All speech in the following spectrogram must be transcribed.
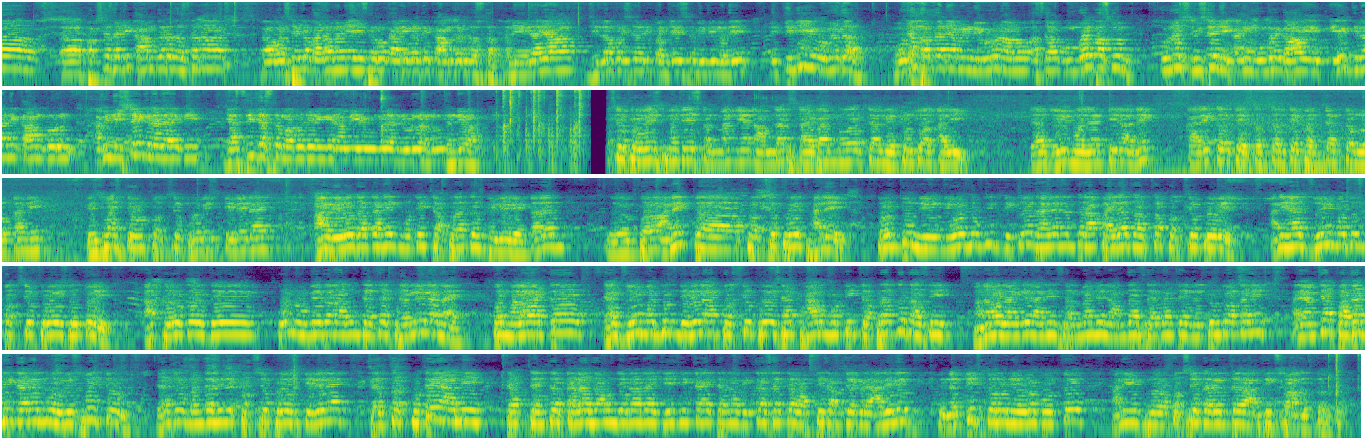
पक्षासाठी काम करत असताना वर्षाच्या बारा महिने हे सर्व कार्यकर्ते काम करत असतात. आणि येणाऱ्या जिल्हा परिषद आणि पंचायत समितीमध्ये हे तिन्ही उमेदवार मोठ्या प्रकारे आम्ही निवडून आणू असा मुंबईपासून पूर्ण शिवसैनिक आणि मुंबई गाव एक एक दिलाने काम करून आम्ही निश्चय केलेला आहे की जास्तीत जास्त मदतीने आम्ही उमेदवार निवडून आणू. धन्यवाद. प्रवेशमध्ये सन्मान्य आमदार साहेबांच्या नेतृत्वाखाली या जुई मोल्यातील अनेक कार्यकर्ते सत्तर ते पंच्याहत्तर लोकांनी विश्वास ठेवून पक्ष प्रवेश केलेला आहे. हा विरोधकाने एक मोठी चपरातच दिलेली आहे. कारण अनेक पक्षप्रवेश झाले परंतु निवडणुकीत डिक्लेअर झाल्यानंतर हा पहिलाच असता पक्षप्रवेश आणि ह्या जुई मधून पक्ष प्रवेश होतोय. हा खरोखर जे कोण उमेदवार अजून त्याचा ठरलेला नाही. पण मला वाटतं या जुई मधून दिलेला पक्ष प्रवेश हा फार मोठी चपराकच अशी म्हणावं लागेल. आणि सन्मान्य आमदार साहेबांच्या नेतृत्वाखाली आणि आमच्या पदाधिकाऱ्यांवर विश्वास ठेवून या जो मंडळीने पक्षप्रवेश केलेला आहे त्यांचं कुठे आम्ही त्यात त्यांचा तडा जाऊन देणार नाही. जे जी काय त्यांना विकासाच्या बाबतीत आमच्याकडे आलेले ते नक्कीच करून एवढं बोलतोय. आणि पक्षकार्यांचं हार्दिक स्वागत करतो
